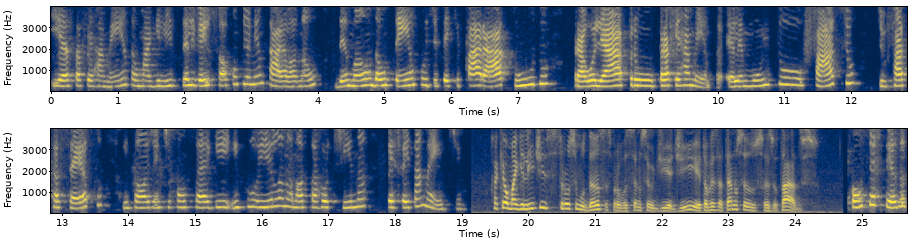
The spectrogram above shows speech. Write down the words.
e essa ferramenta, o Maglides, ele veio só complementar, ela não demanda um tempo de ter que parar tudo para olhar para a ferramenta. Ela é muito fácil, de fácil acesso, então a gente consegue incluí-la na nossa rotina perfeitamente. Raquel, Maglides trouxe mudanças para você no seu dia a dia e talvez até nos seus resultados? Com certeza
